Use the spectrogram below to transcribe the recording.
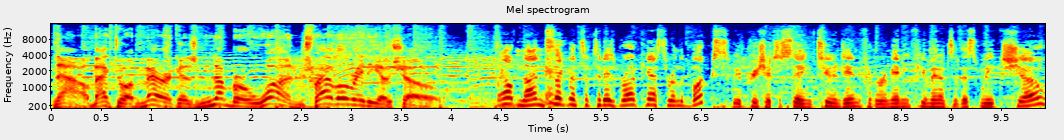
Now, back to America's number one travel radio show. Well, nine segments of today's broadcast are in the books. We appreciate you staying tuned in for the remaining few minutes of this week's show.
